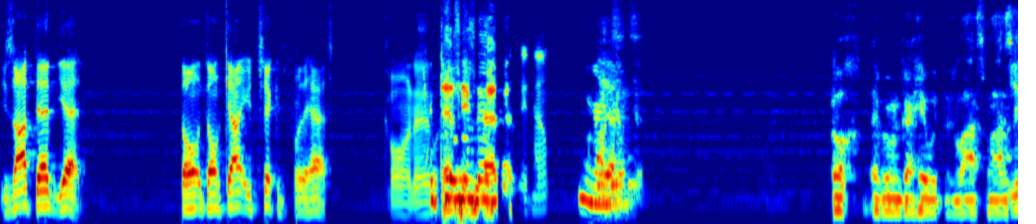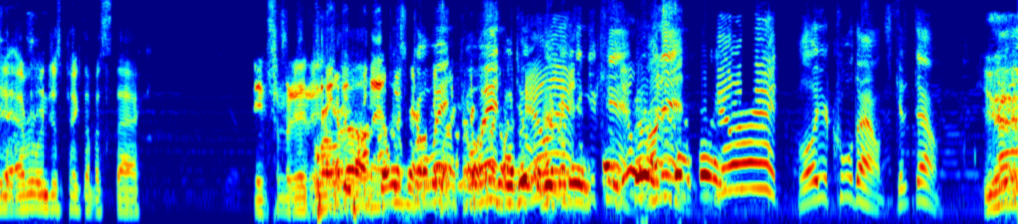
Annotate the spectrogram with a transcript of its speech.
He's not dead yet. Don't don't count your chickens before they hatch. Going in. Yeah. Oh, everyone got hit with the last one. Yeah, everyone just picked up a stack. Need somebody to Blow it it. up. Go in go in. Go in. Do everything you can. Run in. Blow your cooldowns. Get it down. Yeah.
